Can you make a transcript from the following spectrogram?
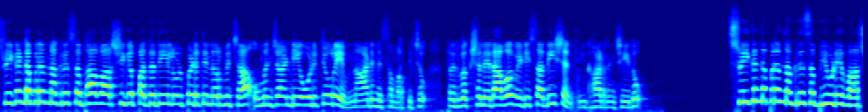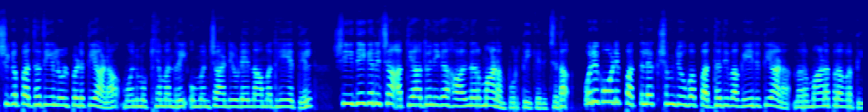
ശ്രീകണ്ഠപുരം നഗരസഭ വാർഷിക പദ്ധതിയിൽ ഉൾപ്പെടുത്തി നിർമ്മിച്ച ഉമ്മൻചാണ്ടി ഓഡിറ്റോറിയം നാടിന് സമർപ്പിച്ചു. പ്രതിപക്ഷ നേതാവ് വി ഡി സതീശൻ ഉദ്ഘാടനം ചെയ്തു. ശ്രീകണ്ഠപുരം നഗരസഭയുടെ വാർഷിക പദ്ധതിയിൽ ഉൾപ്പെടുത്തിയാണ് മുൻ മുഖ്യമന്ത്രി ഉമ്മൻചാണ്ടിയുടെ നാമധേയത്തിൽ ശീതീകരിച്ച അത്യാധുനിക ഹാൾ നിർമ്മാണം പൂർത്തീകരിച്ചത്. ഒരു കോടി പത്ത് ലക്ഷം രൂപ പദ്ധതി വകയിരുത്തിയാണ് നിർമ്മാണ പ്രവൃത്തി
